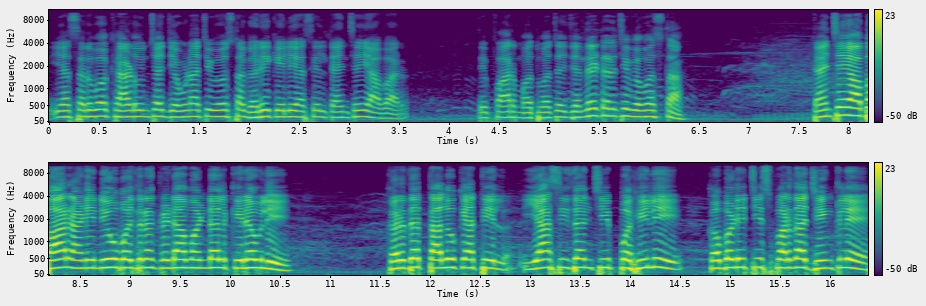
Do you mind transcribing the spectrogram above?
या सर्व खेळाडूंच्या जेवणाची व्यवस्था घरी केली असेल त्यांचेही आभार. ते फार महत्त्वाचे जनरेटरची व्यवस्था. त्यांचे आभार आणि न्यू बजरंग क्रीडा मंडळ किरवली. कर्जत तालुक्यातील या सीझनची पहिली कबड्डीची स्पर्धा जिंकले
